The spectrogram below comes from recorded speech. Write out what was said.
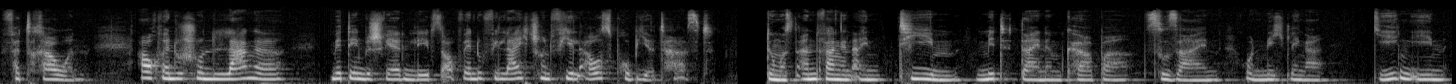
vertrauen, auch wenn du schon lange mit den Beschwerden lebst, auch wenn du vielleicht schon viel ausprobiert hast. Du musst anfangen, ein Team mit deinem Körper zu sein und nicht länger gegen ihn,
